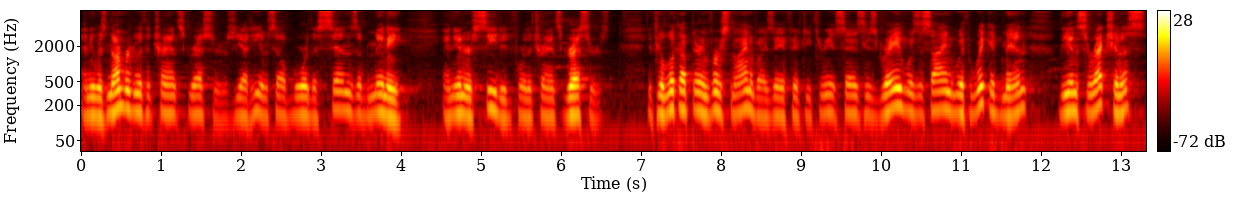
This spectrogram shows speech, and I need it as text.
And he was numbered with the transgressors, yet he himself bore the sins of many and interceded for the transgressors. If you look up there in verse 9 of Isaiah 53, it says, His grave was assigned with wicked men, the insurrectionists,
